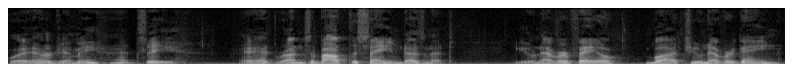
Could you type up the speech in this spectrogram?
Well, Jimmy, let's see. It runs about the same, doesn't it? You never fail, but you never gain.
